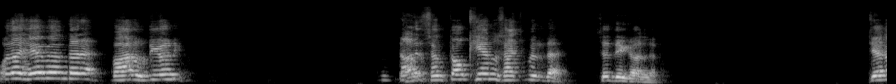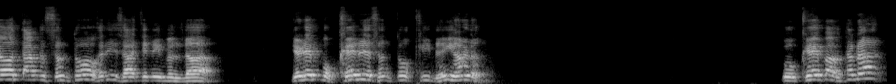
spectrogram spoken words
ਉਹਦਾ ਜੇਬ ਅੰਦਰ ਬਾਹਰ ਹੁੰਦੀ ਉਹ ਨਹੀਂ। ਨਾਲੇ ਸੰਤੋਖੀਆਂ ਨੂੰ ਸੱਚ ਮਿਲਦਾ ਸਿੱਧੀ ਗੱਲ ਹੈ। ਜਦੋਂ ਤੱਕ ਸੰਤੋਖ ਦੀ ਸੱਚ ਨਹੀਂ ਮਿਲਦਾ, ਜਿਹੜੇ ਭੁੱਖੇ ਨੇ ਸੰਤੋਖੀ ਨਹੀਂ ਹਨ। ਭੁੱਖੇ ਭਗਤ ਨਾ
